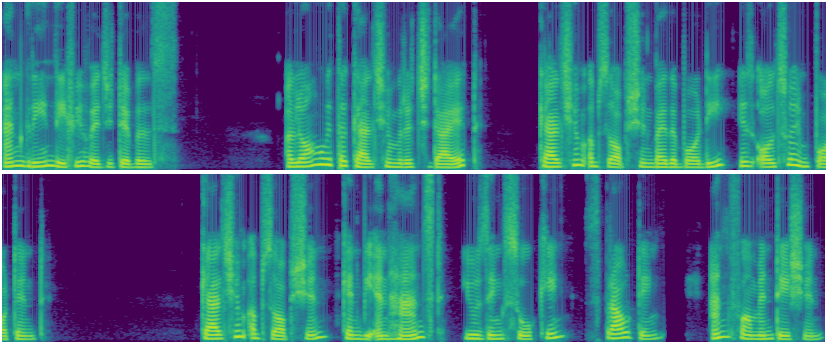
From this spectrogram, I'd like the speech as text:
and green leafy vegetables. Along with a calcium rich diet, calcium absorption by the body is also important. Calcium absorption can be enhanced using soaking, sprouting, and fermentation.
